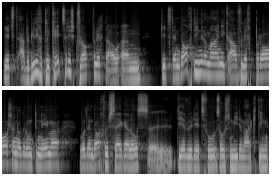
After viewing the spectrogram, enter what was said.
Jetzt aber gleich ein bisschen ketzerisch gefragt vielleicht auch, ähm, gibt es denn doch deiner Meinung auch vielleicht Branchen oder Unternehmen, wo dann doch würdest sagen, los, äh, dir würde jetzt von Social Media Marketing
